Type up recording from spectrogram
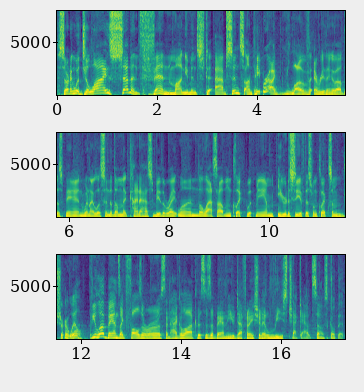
Starting with July 7th, Fen Monuments to Absence. On paper, I love everything about this band. When I listen to them, it kind of has to be the right one. The last album clicked with me. I'm eager to see if this one clicks. I'm sure it will. If you love bands like Falls of Rauros and Agalloch, this is a band that you definitely should at least check out. So scope it.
